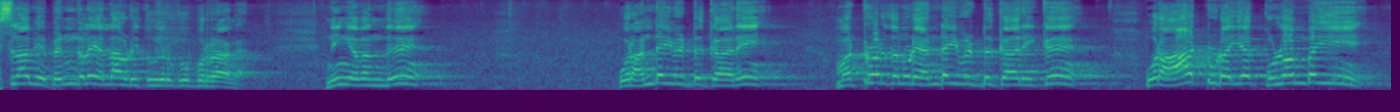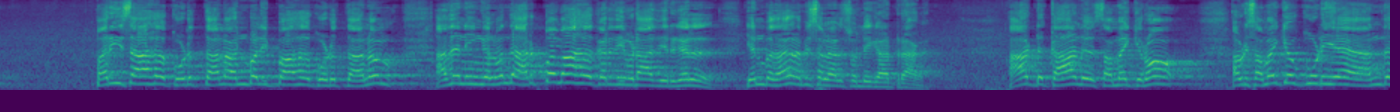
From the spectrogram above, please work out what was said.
இஸ்லாமிய பெண்களை எல்லாருடைய தூதர் கூப்பிடுறாங்க. நீங்கள் வந்து ஒரு அண்டை வீட்டுக்காரி மற்றொருத்தனுடைய அண்டை வீட்டுக்காரிக்கு ஒரு ஆட்டுடைய குழம்பை பரிசாக கொடுத்தாலும் அன்பளிப்பாக கொடுத்தாலும் அதை நீங்கள் வந்து அற்பமாக கருதி விடாதீர்கள் என்பதாக நபி சொல்லி காட்டுறாங்க. ஆட்டு கால் சமைக்கிறோம். அப்படி சமைக்கக்கூடிய அந்த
